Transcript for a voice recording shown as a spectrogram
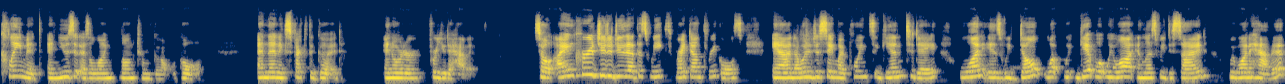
claim it and use it as a long long-term goal, goal and then expect the good in order for you to have it so i encourage you to do that this week write down three goals And I want to just say my points again today. One is we don't what we get what we want unless we decide we want to have it.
